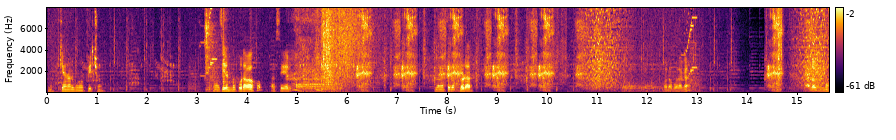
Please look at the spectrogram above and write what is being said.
Nos quedan algunos bichos. Vamos a tirarnos por abajo, hacia él. Solamente para explorar. Bueno, por acá. Ya lo mismo.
